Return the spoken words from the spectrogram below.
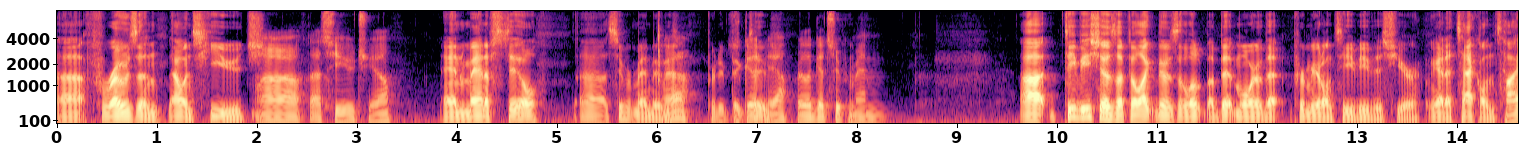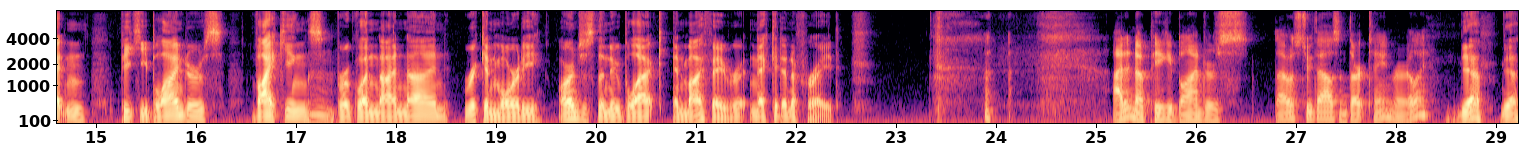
Uh, Frozen, that one's huge. Oh, that's huge. Yeah. And Man of Steel, uh, Superman movie, Yeah. pretty big good. too. Yeah. Really good Superman. Uh, TV shows, I feel like there was a little a bit more that premiered on TV this year. We had Attack on Titan, Peaky Blinders, Vikings, Brooklyn Nine Nine, Rick and Morty, Orange is the New Black, and my favorite, Naked and Afraid. I didn't know Peaky Blinders. That was 2013. Really? Yeah, yeah,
